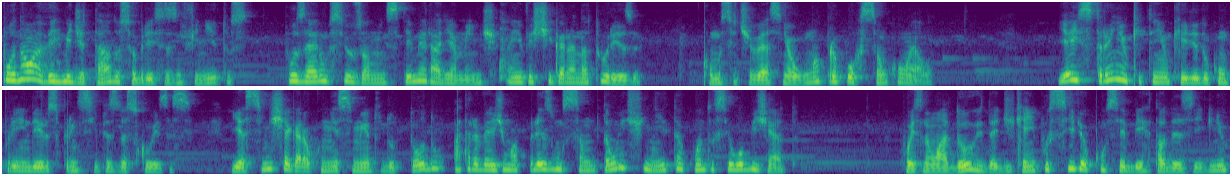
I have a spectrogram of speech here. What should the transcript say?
Por não haver meditado sobre esses infinitos, puseram-se os homens temerariamente a investigar a natureza, como se tivessem alguma proporção com ela. E é estranho que tenham querido compreender os princípios das coisas, e assim chegar ao conhecimento do todo através de uma presunção tão infinita quanto seu objeto. Pois não há dúvida de que é impossível conceber tal desígnio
